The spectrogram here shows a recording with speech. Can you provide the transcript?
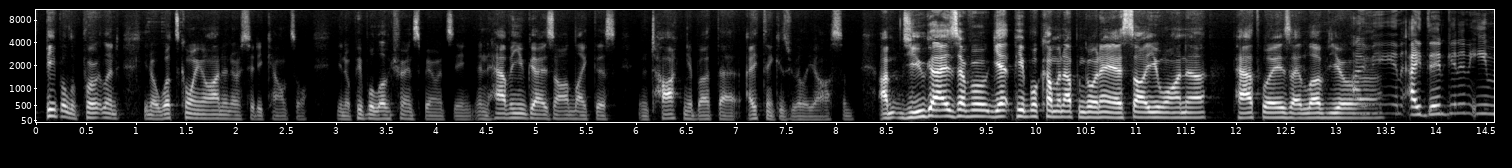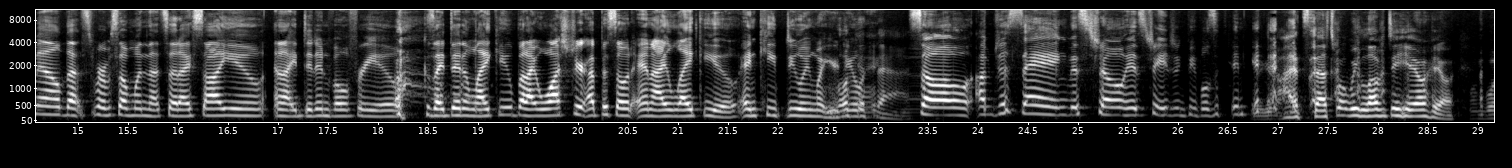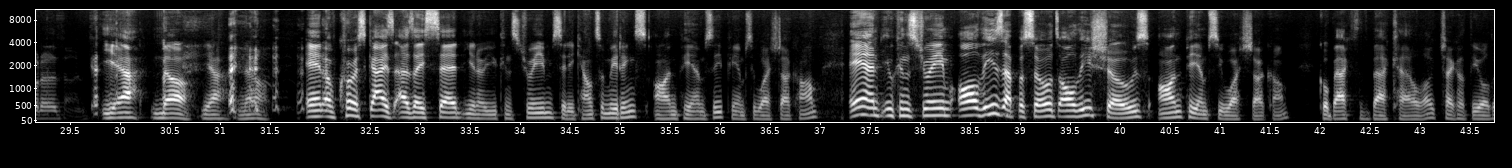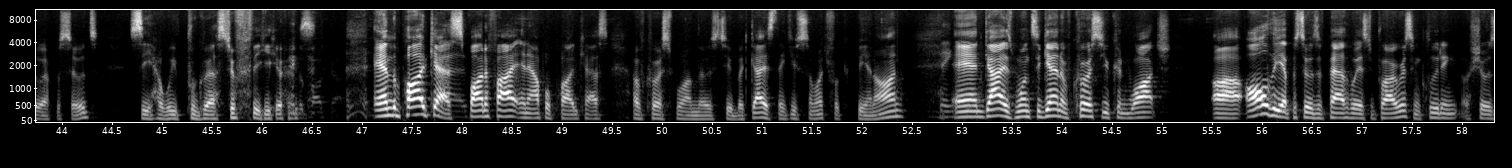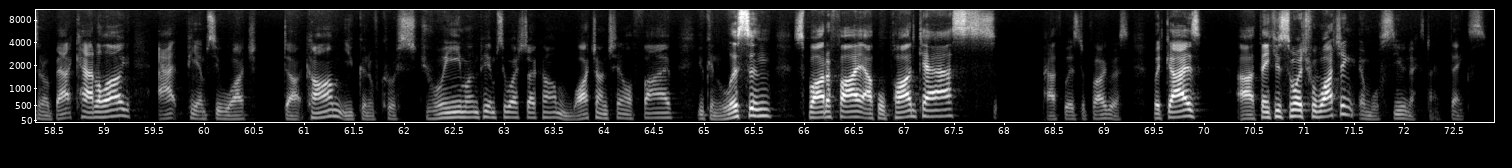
people of Portland, you know, what's going on in our city council. You know, people love transparency, and having you guys on like this and talking about that, I think, is really awesome. Um, do you guys ever get people coming up and going, "Hey, I saw you on"? Uh, pathways. I love your. Uh... I mean, I did get an email that's from someone that said I saw you and I didn't vote for you because I didn't like you, but I watched your episode and I like you and keep doing what you're Look doing. At that. So I'm just saying this show is changing people's opinions. that's, that's what we love to hear here. One vote at a time. Yeah. No. Yeah. No. And of course, guys, as I said, you know, you can stream city council meetings on PMC, pmcwatch.com, and you can stream all these episodes, all these shows on pmcwatch.com go back to the back catalog, check out the older episodes, see how we've progressed over the years. And the podcast, and the podcast Spotify and Apple Podcasts. Of course, we're on those too. But guys, thank you so much for being on. Thank and you. guys, once again, of course, you can watch uh, all the episodes of Pathways to Progress, including our shows in our back catalog at pmcwatch.com. You can, of course, stream on pmcwatch.com, watch on Channel 5. You can listen, Spotify, Apple Podcasts, Pathways to Progress. But guys, uh, thank you so much for watching, and we'll see you next time. Thanks.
